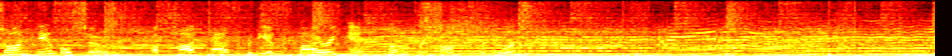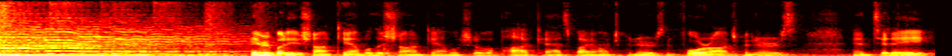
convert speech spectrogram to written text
Sean Campbell Show, a podcast for the aspiring and hungry entrepreneur. Hey everybody, it's Sean Campbell, the Sean Campbell Show, a podcast by entrepreneurs and for entrepreneurs. And today,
